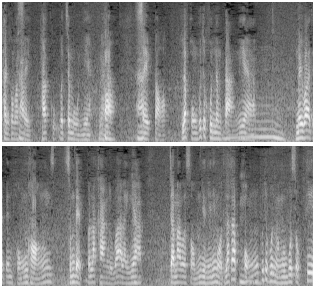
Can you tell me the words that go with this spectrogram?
ท่านก็มาครับเสกพระกุวัจมูลเนี่ยนะครับต่อฮะเสกต่อและผงพุทธคุณต่างๆ เนี่ยอืมไม่ว่าจะเป็นผงของสมเด็จวัดระฆังหรือว่าอะไรเงี้ยครับจะมาผสมอยู่ในนี้หมด แล้วก็ผงอืมพุทธคุณของหลวงปู่ศุกร์ที่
